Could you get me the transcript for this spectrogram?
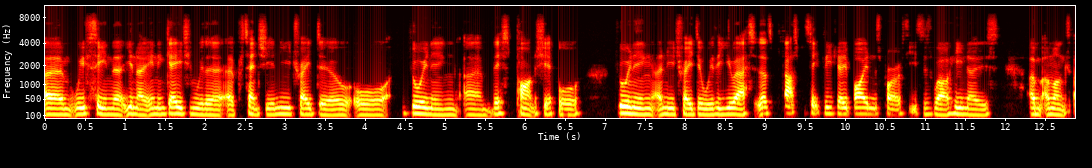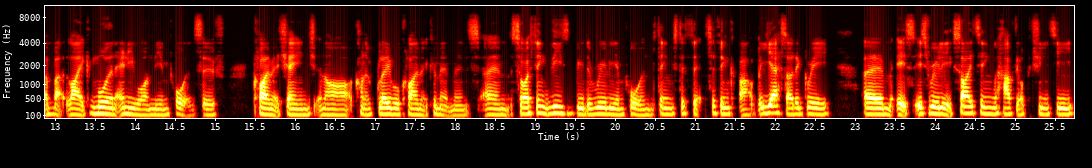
um, we've seen that you know in engaging with a, a potentially a new trade deal or joining um, this partnership or joining a new trade deal with the US. That's that's particularly Joe Biden's priorities as well. He knows um, amongst about like more than anyone the importance of climate change and our kind of global climate commitments. Um, so I think these would be the really important things to th- to think about. But yes, I'd agree. Um, it's it's really exciting. We have the opportunity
